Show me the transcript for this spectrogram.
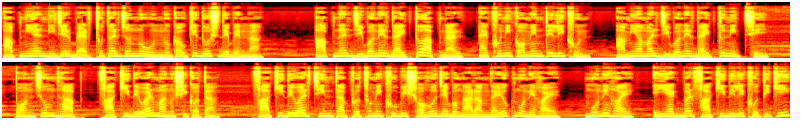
আপনি আর নিজের ব্যর্থতার জন্য অন্য কাউকে দোষ দেবেন না। আপনার জীবনের দায়িত্ব আপনার। এখনই কমেন্টে লিখুন, আমি আমার জীবনের দায়িত্ব নিচ্ছি। পঞ্চম ধাপ, ফাঁকি দেওয়ার মানসিকতা। ফাঁকি দেওয়ার চিন্তা প্রথমে খুবই সহজ এবং আরামদায়ক মনে হয়। মনে হয়, এই একবার ফাঁকি দিলে ক্ষতি কি?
